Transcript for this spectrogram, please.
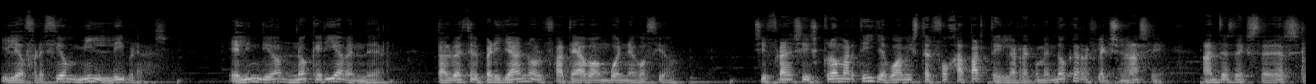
y le ofreció mil libras. El indio no quería vender. Tal vez el perillán olfateaba un buen negocio. Sir Francis Cromarty llevó a Mr. Fogg aparte y le recomendó que reflexionase antes de excederse.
